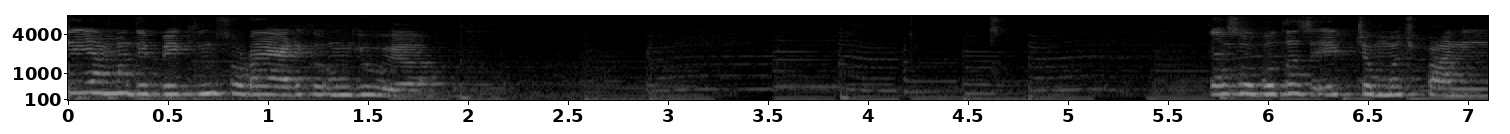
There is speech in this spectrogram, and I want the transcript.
आता यामध्ये बेकिंग सोडा ऍड करून घेऊया. त्यासोबतच एक चम्मच पाणी.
